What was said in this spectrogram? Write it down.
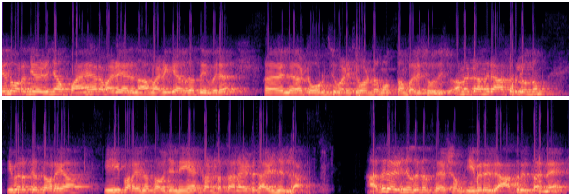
എന്ന് പറഞ്ഞു കഴിഞ്ഞാൽ ഭയങ്കര മഴയായിരുന്നു. ആ മഴയ്ക്കകത്ത് ഇവർ ടോർച്ച് മടിച്ചുകൊണ്ട് മൊത്തം പരിശോധിച്ചു. എന്നിട്ട് അന്ന് രാത്രിയിലൊന്നും ഇവർക്ക് എന്താ പറയാ ഈ പറയുന്ന സൗജന്യയെ കണ്ടെത്താനായിട്ട് കഴിഞ്ഞില്ല. അത് കഴിഞ്ഞതിന് ശേഷം ഇവർ രാത്രി തന്നെ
